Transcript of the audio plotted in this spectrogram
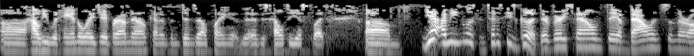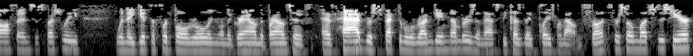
uh, how he would handle AJ Brown now, kind of Denzel playing at his healthiest. But um, yeah, I mean, listen, Tennessee's good. They're very sound. They have balance in their offense, especially when they get the football rolling on the ground. The Browns have have had respectable run game numbers, and that's because they played from out in front for so much this year.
